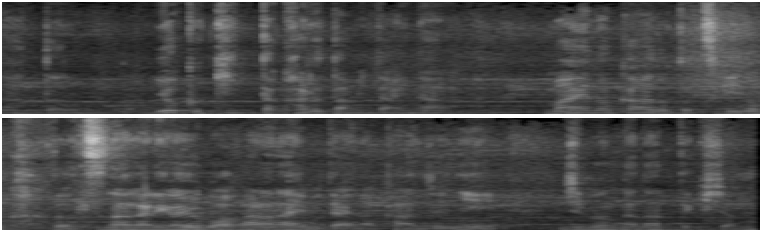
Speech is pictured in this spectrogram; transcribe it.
うなんだろう。よく切ったカルタみたいな前のカードと次のカードのつながりがよくわからないみたいな感じに自分がなってきちゃって、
